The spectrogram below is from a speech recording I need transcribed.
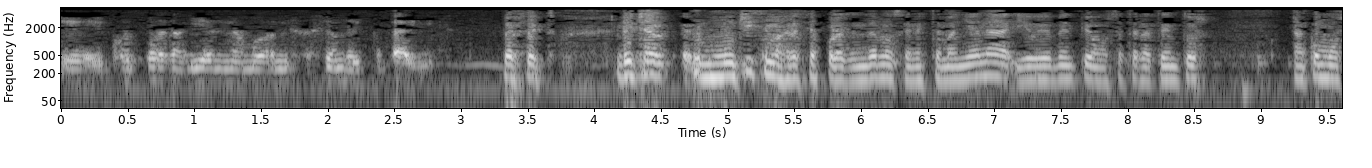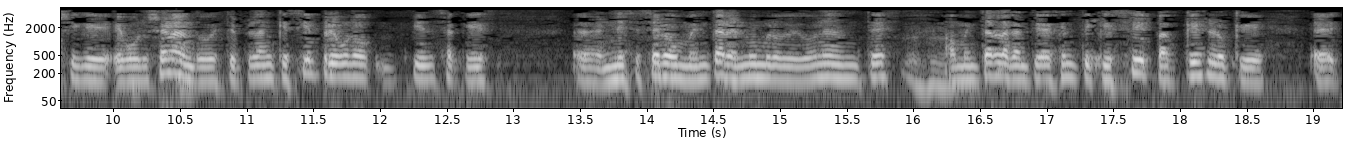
eh, incorpora también una modernización del timing. Perfecto. Richard, muchísimas gracias por atendernos en esta mañana y obviamente vamos a estar atentos a cómo sigue evolucionando este plan que siempre uno piensa que es eh, necesario aumentar el número de donantes, aumentar la cantidad de gente que sepa qué es lo que eh,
